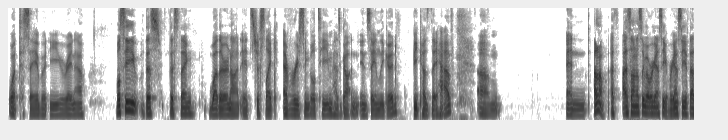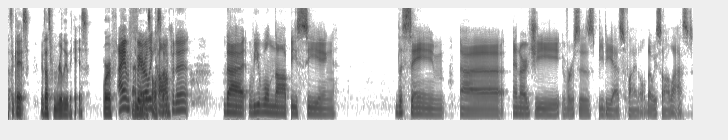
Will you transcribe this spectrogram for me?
what to say about EU right now. We'll see this this thing whether or not it's just like every single team has gotten insanely good because they have. Um and I don't know. That's, that's honestly what we're gonna see. We're gonna see if that's the case. If that's really the case, or if I am NA fairly also- confident that we will not be seeing the same uh NRG versus BDS final that we saw last.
